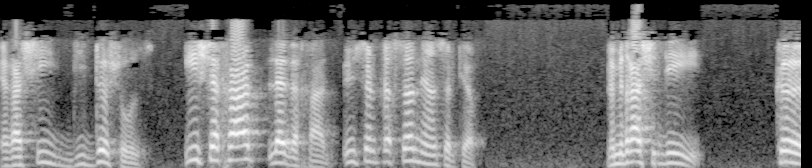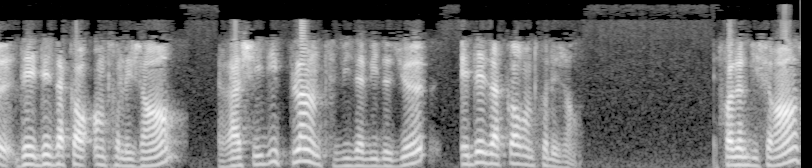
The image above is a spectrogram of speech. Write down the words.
et Rachid dit deux choses. Ishechad, Levechad. Une seule personne et un seul cœur. Le Midrash dit que des désaccords entre les gens. Rachid dit plainte vis-à-vis de Dieu. et désaccord entre les gens. Et troisième différence,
